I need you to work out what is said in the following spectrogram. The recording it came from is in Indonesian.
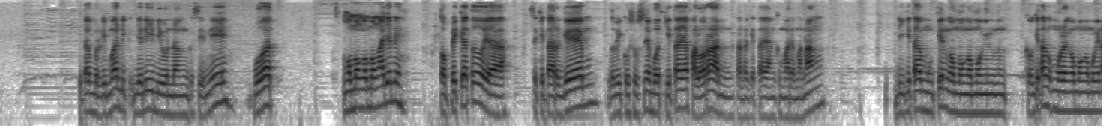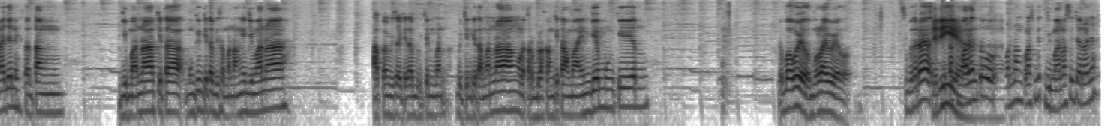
Kita berlima di- jadi diundang ke sini buat ngomong-ngomong aja nih. Topiknya tuh ya sekitar game, lebih khususnya buat kita ya Valorant karena kita yang kemarin menang. Jadi kita mungkin ngomong-ngomongin kalau kita mulai ngomong-ngomongin aja nih tentang gimana kita mungkin kita bisa menangnya gimana, apa yang bisa kita bikin men- bikin kita menang, latar belakang kita main game mungkin. Coba Will, mulai Will. Sebenarnya Jadi kita ya- kemarin tuh menang kelas meet gimana sih caranya?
